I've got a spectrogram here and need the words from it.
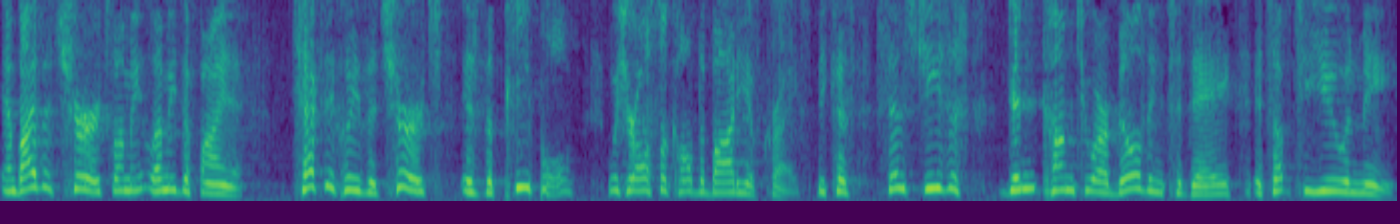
And by the church, let me, let me define it. Technically, the church is the people, which are also called the body of Christ. Because since Jesus didn't come to our building today, it's up to you and me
